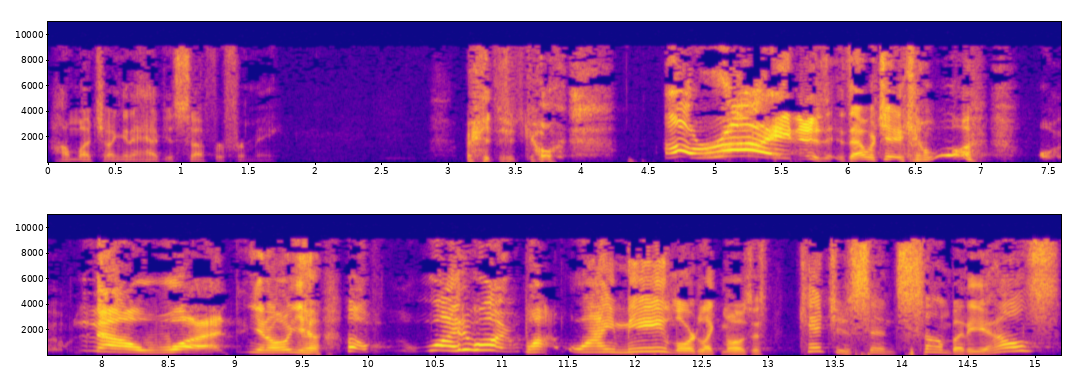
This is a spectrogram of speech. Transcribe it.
how much I'm going to have you suffer for me. just go, all right. Is, that what you, now what? You know, yeah. Oh, why do I, why, why me? Lord, like Moses, can't you send somebody else?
